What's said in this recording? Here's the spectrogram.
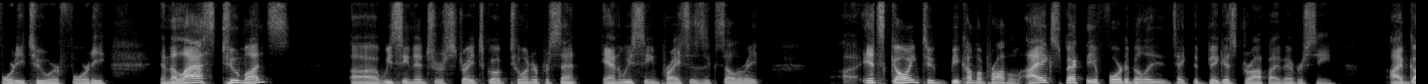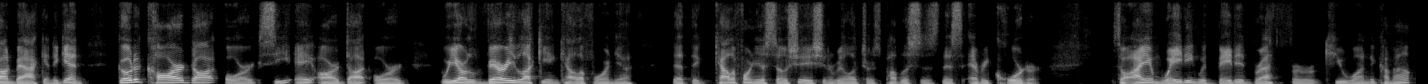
42 or 40. In the last two months, uh, we've seen interest rates go up 200% and we've seen prices accelerate. Uh, it's going to become a problem. I expect the affordability to take the biggest drop I've ever seen. I've gone back and again, go to car.org, C A R.org. We are very lucky in California that the California Association of Realtors publishes this every quarter. So I am waiting with bated breath for Q1 to come out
